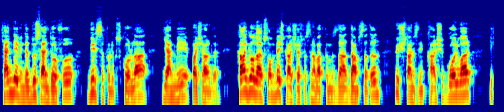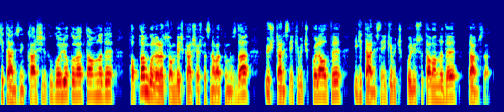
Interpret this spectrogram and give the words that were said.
kendi evinde Düsseldorf'u 1-0'lık skorla yenmeyi başardı. KG olarak son 5 karşılaşmasına baktığımızda Darmstadt'ın 3 tanesinin karşı gol var. İki tanesini karşılıklı gol yok olarak tamamladı. Toplam gol olarak son 5 karşılaşmasına baktığımızda 3 tanesini 2.5 gol altı, 2 tanesini 2.5 gol üstü tamamladı Darmstadt.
